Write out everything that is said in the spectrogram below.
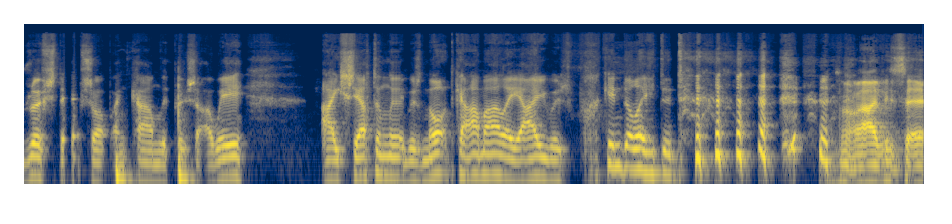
Roofe steps up and calmly puts it away. I certainly was not Cam Ali. I was fucking delighted. no, I was uh,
